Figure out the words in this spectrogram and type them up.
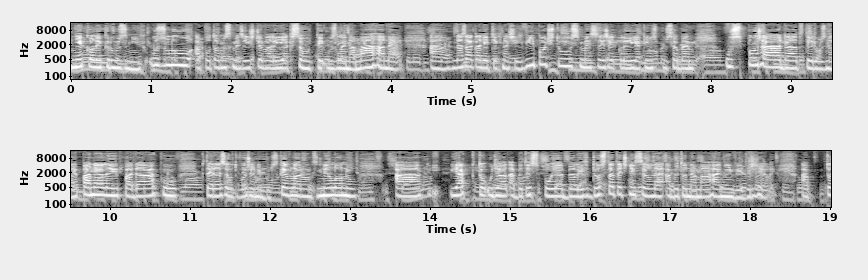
několik různých uzlů a potom jsme zjišťovali, jak jsou ty uzly namáhané. A na základě těch našich výpočtů jsme si řekli, jakým způsobem uspořádat ty různé panely padáku, které jsou tvořeny buď z kevlaru, z nylonu a jak to udělat, aby ty spoje byly dostatečně silné, aby to namáhání vydržely. A to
